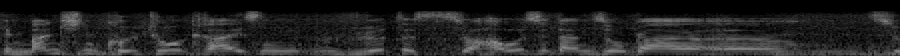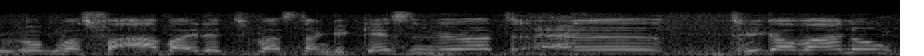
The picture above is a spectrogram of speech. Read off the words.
In manchen Kulturkreisen wird es zu Hause dann sogar äh, zu irgendwas verarbeitet, was dann gegessen wird. Äh, Triggerwarnung.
